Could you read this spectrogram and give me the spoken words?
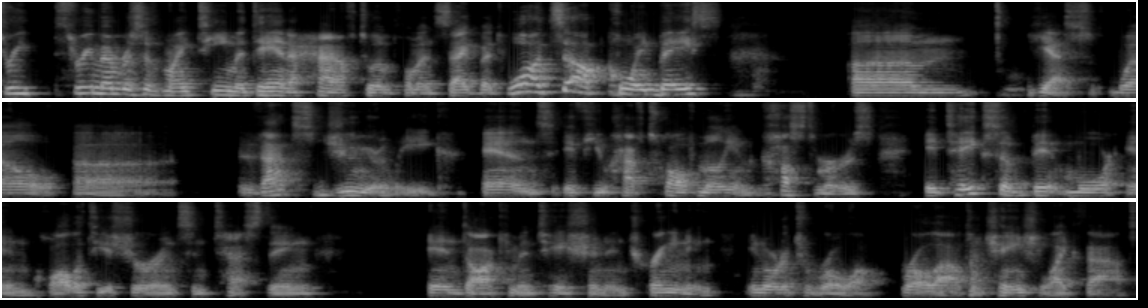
three three members of my team a day and a half to implement SegWit. What's up, Coinbase? Um, yes, well, uh, that's junior league. And if you have 12 million customers, it takes a bit more in quality assurance and testing in documentation and training in order to roll out, roll out a change like that,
